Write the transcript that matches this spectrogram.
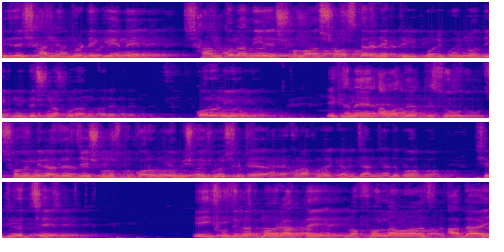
নিজের সান্নিধ্য ডেকে এনে সান্ত্বনা দিয়ে সমাজ সংস্কারের একটি পরিপূর্ণ দিক নির্দেশনা প্রদান করেন। করণীয় এখানে আমাদের কিছু সবে মিরাজের যে সমস্ত করণীয় বিষয়গুলো সেটা এখন আপনাদেরকে আমি জানিয়ে দেব। সেটি হচ্ছে এই ফজিলতময় রাতে নফল নামাজ আদায়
